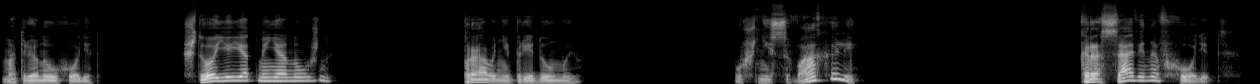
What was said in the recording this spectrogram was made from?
Матрёна уходит. Что ей от меня нужно? Право не придумаю. Уж не сваха ли? Красавина входит.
